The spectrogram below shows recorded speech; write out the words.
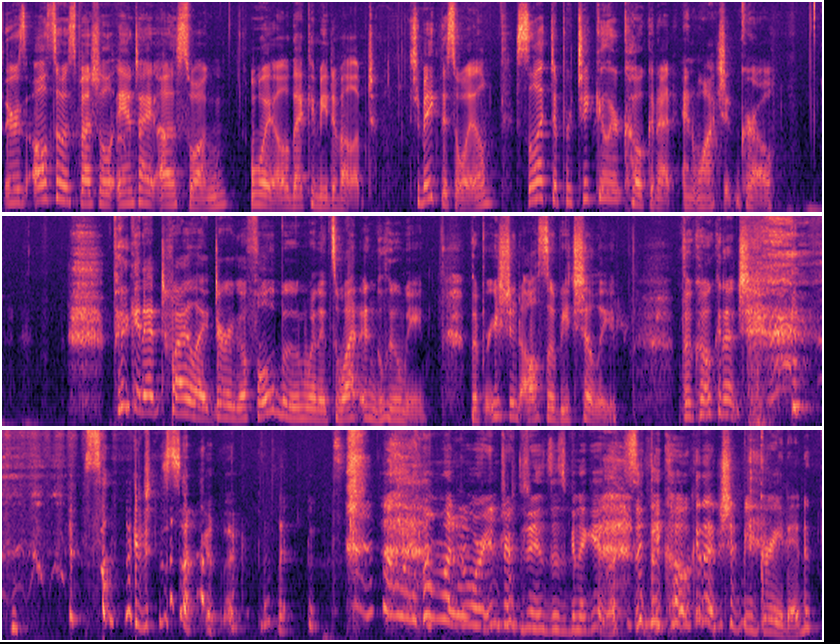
there's also a special anti aswang oil that can be developed. To make this oil, select a particular coconut and watch it grow. Pick it at twilight during a full moon when it's wet and gloomy. The breeze should also be chilly. The coconut. Sh- just How much more interesting is this gonna get us? The coconut should be grated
